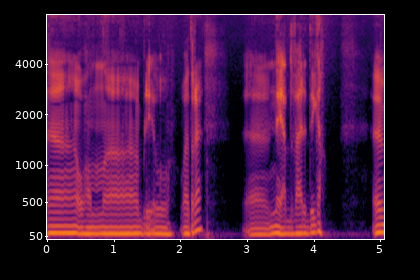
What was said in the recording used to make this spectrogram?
uh, og han uh, blir jo, hva heter det, nedverdiga. Uh,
